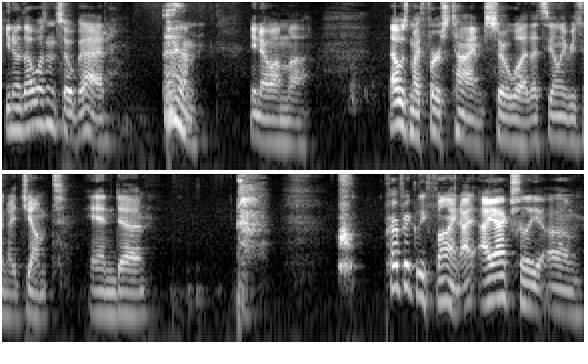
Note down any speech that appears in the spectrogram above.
You know, that wasn't so bad. you know, I'm, uh, that was my first time, so uh, that's the only reason I jumped. And, uh, perfectly fine. I, I actually, um,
